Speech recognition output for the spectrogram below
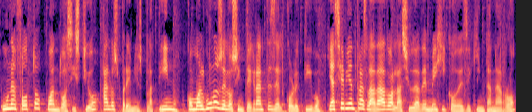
una foto cuando asistió a los premios Platino. Como algunos de los integrantes del colectivo ya se habían trasladado a la Ciudad de México desde Quintana Roo,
